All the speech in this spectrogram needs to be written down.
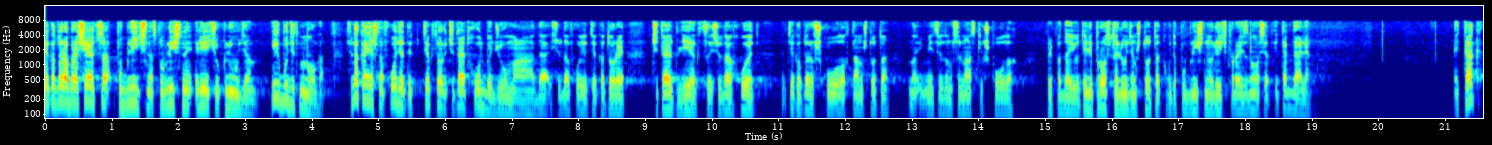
те, которые обращаются публично, с публичной речью к людям. Их будет много. Сюда, конечно, входят и те, которые читают худбы джума, да, и сюда входят те, которые читают лекции, сюда входят те, которые в школах там что-то ну, имеется в виду мусульманских школах, преподают, или просто людям что-то, какую-то публичную речь произносят и так далее. Итак,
